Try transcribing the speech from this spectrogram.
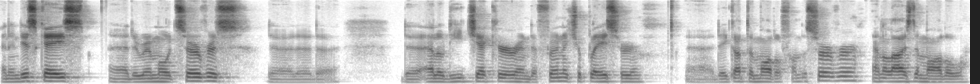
And in this case, uh, the remote service, the, the, the, the, LOD checker and the furniture placer, uh, they got the model from the server, analyzed the model,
